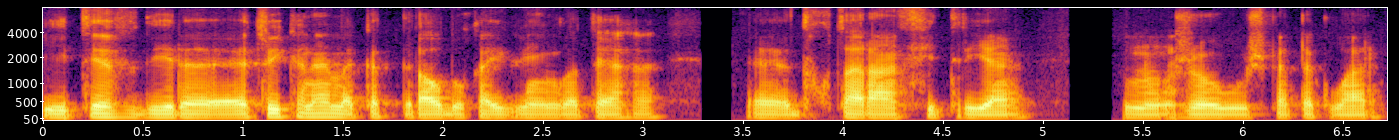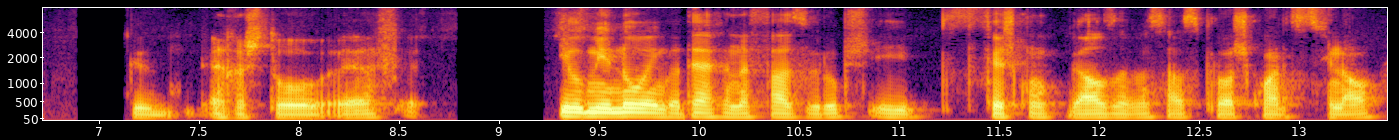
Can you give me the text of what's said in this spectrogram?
e teve de ir a Twickenham, a Catedral do Rei em Inglaterra, eh, derrotar a anfitriã num jogo espetacular que arrastou, eliminou a Inglaterra na fase de grupos e fez com que Gales avançasse para os quartos de final,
